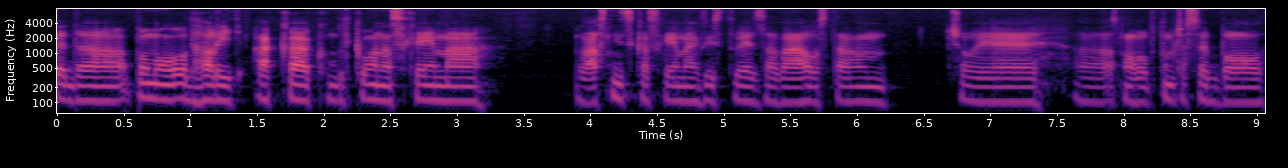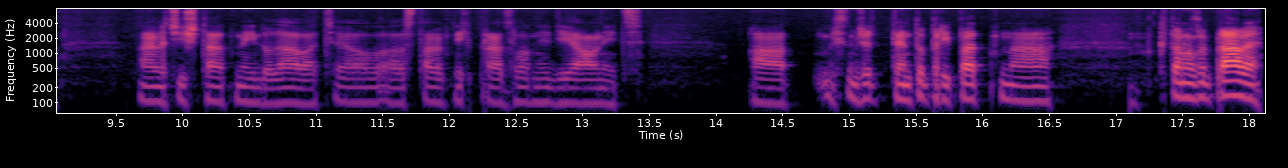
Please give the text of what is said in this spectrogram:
teda pomohol odhaliť, aká komplikovaná schéma, vlastnícka schéma existuje za váhostavom, čo je, e, aspoň v tom čase bol najväčší štátny dodávateľ e, stavebných prác, hlavne diálnic. A myslím, že tento prípad, na ktorom sme práve,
